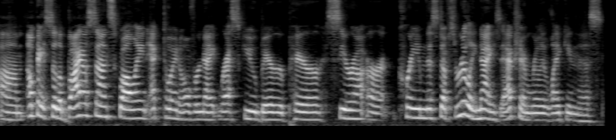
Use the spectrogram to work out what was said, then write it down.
Um, okay, so the Biossance Squalane Ectoin Overnight Rescue Barrier Repair Serum or Cream. This stuff's really nice. Actually, I'm really liking this.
